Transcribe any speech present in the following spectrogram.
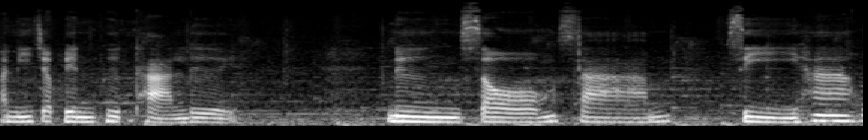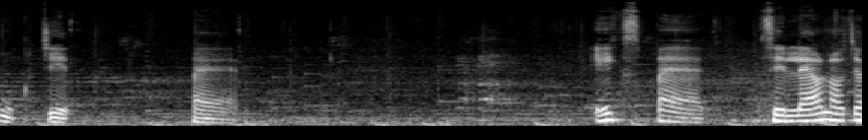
อันนี้จะเป็นพื้นฐานเลย 1 2 3 สี่ห้าหกเจ็ดแปด x 8เสร็จแล้วเราจะ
